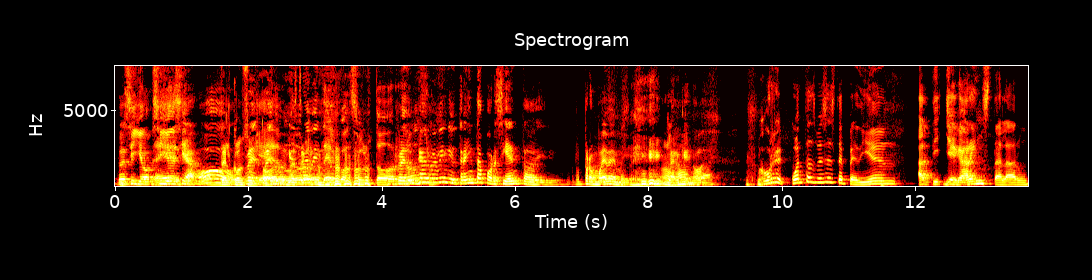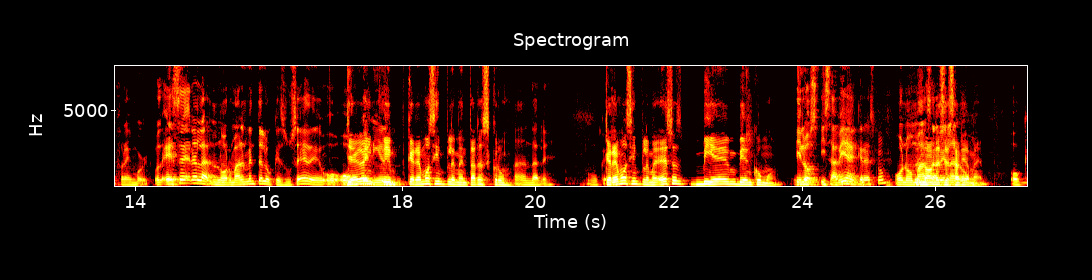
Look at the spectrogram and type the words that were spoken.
Entonces, si yo, si yo decía, oh, Del consultor. el revenue, Del consultor. reduje el revenue 30% y promuéveme. claro Ajá. que no, ¿verdad? Jorge, ¿cuántas veces te pedían a ti llegar a instalar un framework? O sea, ¿Ese era la- normalmente lo que sucede? ¿O, o Llega y, venían- y queremos implementar Scrum. Ándale. Queremos implementar. Eso es bien, bien común. ¿Y, los, ¿Y sabían que era Scrum? ¿O nomás no necesariamente. Ok.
